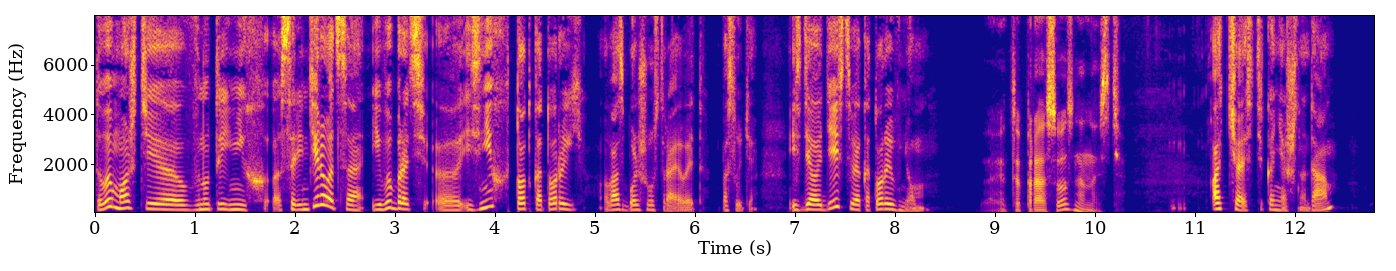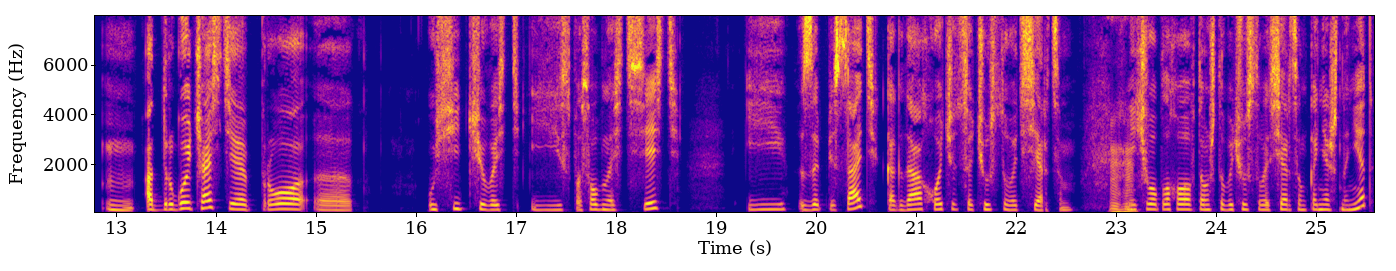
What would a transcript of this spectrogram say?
то вы можете внутри них сориентироваться и выбрать э, из них тот, который вас больше устраивает, по сути, и сделать действия, которые в нем. Это про осознанность? Отчасти, конечно, да. От другой части про э, усидчивость и способность сесть и записать, когда хочется чувствовать сердцем. Угу. Ничего плохого в том, чтобы чувствовать сердцем, конечно, нет.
